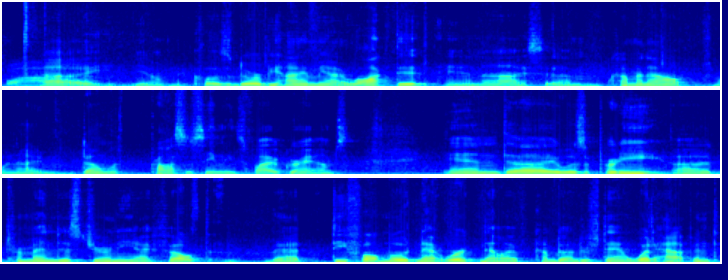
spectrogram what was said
Wow. I, you know, they closed the door behind me. I locked it, and uh, I said, "I'm coming out when I'm done with processing these five grams." And uh, it was a pretty uh, tremendous journey. I felt that default mode network. Now I've come to understand what happened,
